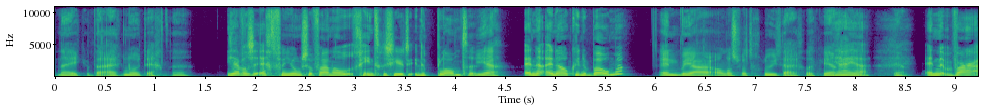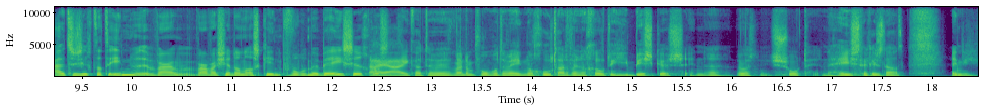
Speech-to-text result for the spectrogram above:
nee, ik heb daar eigenlijk nooit echt... eh, Jij was echt van jongs af aan al geïnteresseerd in de planten. ja. En, en ook in de bomen? En ja, alles wat groeit eigenlijk. Ja. Ja, ja. Ja. En waar uitte zich dat in? Waar, waar was je dan als kind bijvoorbeeld mee bezig? Nou Was ja, ik had, eh, we hadden bijvoorbeeld een week nog goed, hadden we een grote hibiscus. En eh, dat was een soort, een heester is dat. En die,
